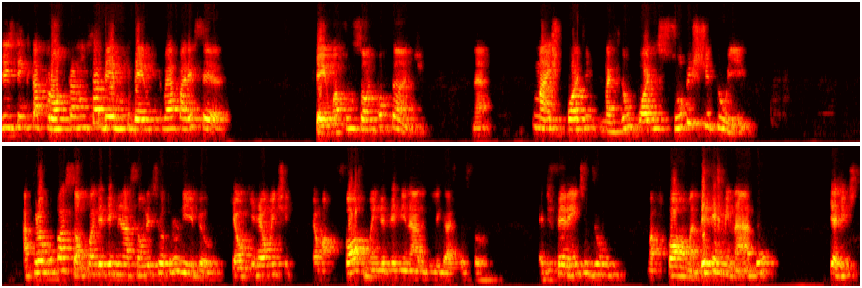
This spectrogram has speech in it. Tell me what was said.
A gente tem que estar pronto para não saber muito bem o que vai aparecer. Tem uma função importante, né? Mas pode, mas não pode substituir a preocupação com a determinação desse outro nível, que é o que realmente é uma forma indeterminada de ligar as pessoas. É diferente de um, uma forma determinada que a gente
